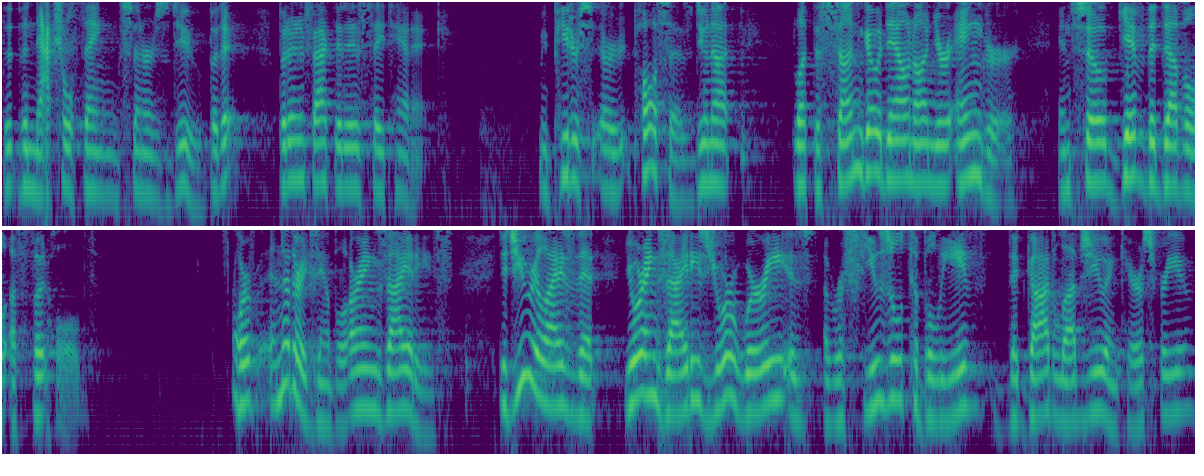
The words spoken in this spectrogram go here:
the, the natural thing sinners do. But it, but in fact, it is satanic. I mean, Peter or Paul says, "Do not let the sun go down on your anger." And so give the devil a foothold. Or another example, our anxieties. Did you realize that your anxieties, your worry is a refusal to believe that God loves you and cares for you?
